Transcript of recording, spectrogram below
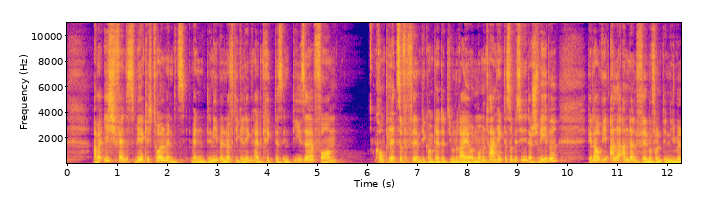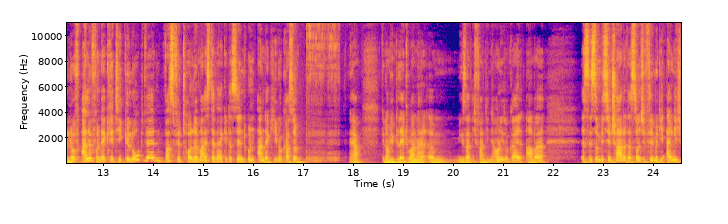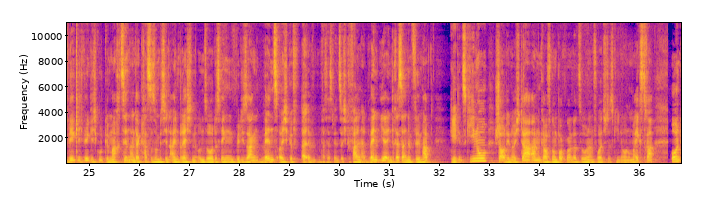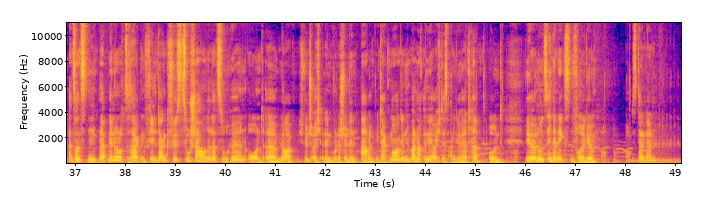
Aber ich fände es wirklich toll, wenn, wenn Denis Villeneuve die Gelegenheit kriegt, das in dieser Form komplett zu verfilmen, die komplette Dune-Reihe. Und momentan hängt es so ein bisschen in der Schwebe, genau wie alle anderen Filme von Denis Villeneuve, alle von der Kritik gelobt werden, was für tolle Meisterwerke das sind und an der Kinokasse, ja, genau wie Blade Runner. Ähm, wie gesagt, ich fand ihn ja auch nicht so geil, aber es ist so ein bisschen schade, dass solche Filme, die eigentlich wirklich, wirklich gut gemacht sind, an der Kasse so ein bisschen einbrechen und so. Deswegen würde ich sagen, wenn es euch, äh, was heißt, wenn euch gefallen hat, wenn ihr Interesse an dem Film habt, geht ins Kino, schaut ihn euch da an, kauft noch einen Popcorn dazu und dann freut sich das Kino nochmal extra. Und ansonsten bleibt mir nur noch zu sagen, vielen Dank fürs Zuschauen oder Zuhören und äh, ja, ich wünsche euch einen wunderschönen Abend, Mittag, Morgen, wann auch immer ihr euch das angehört habt und wir hören uns in der nächsten Folge. Bis dann dann.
